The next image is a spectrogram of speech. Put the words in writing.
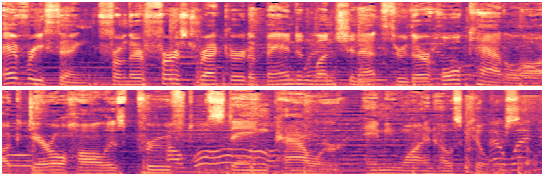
Everything from their first record, Abandoned Luncheonette, through their whole catalog, Daryl Hall has proved staying power. Amy Winehouse killed herself.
